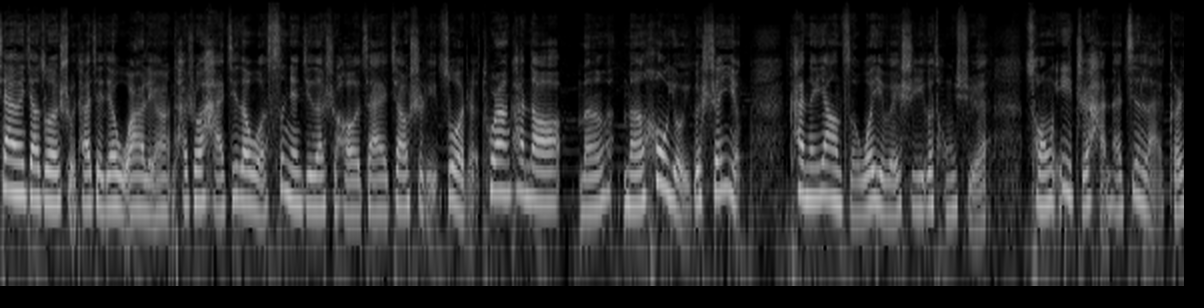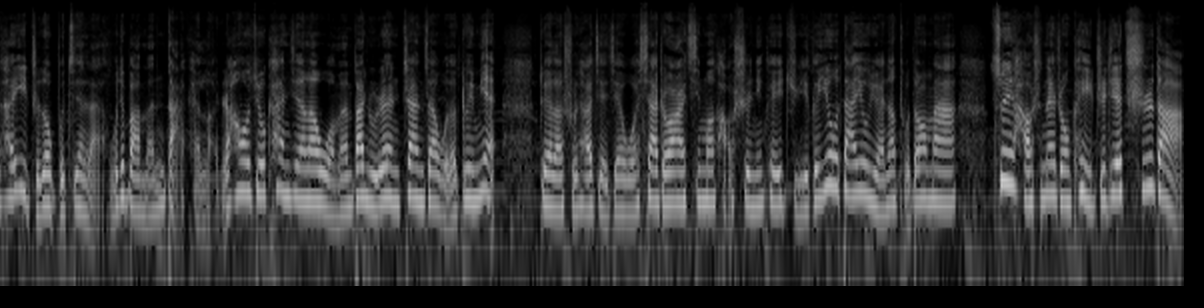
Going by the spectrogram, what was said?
下一位叫做薯条姐姐五二零，她说还记得我四年级的时候在教室里坐着，突然看到门门后有一个身影，看那样子我以为是一个同学，从一直喊他进来，可是他一直都不进来，我就把门打开了，然后就看见了我们班主任站在我的对面。对了，薯条姐姐，我下周二期末考试，你可以举一个又大又圆的土豆吗？最好是那种可以直接吃的。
